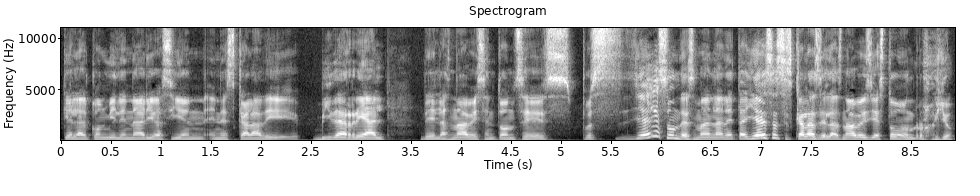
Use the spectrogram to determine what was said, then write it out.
que el halcón milenario así en, en escala de vida real de las naves. Entonces, pues ya es un desmán, la neta. Ya esas escalas de las naves ya es todo un rollo.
